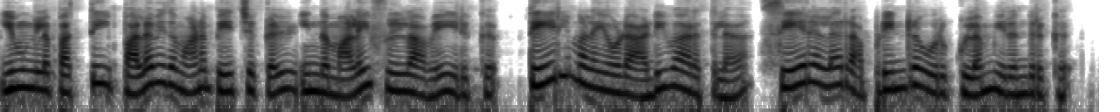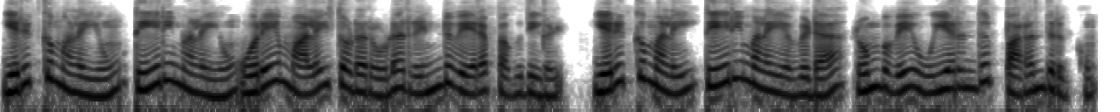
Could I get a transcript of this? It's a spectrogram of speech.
இவங்கள பத்தி பலவிதமான பேச்சுக்கள் இந்த மலை ஃபுல்லாவே இருக்கு. தேரிமலையோட அடிவாரத்துல சேரலர் அப்படின்ற ஒரு குளம் இருந்திருக்கு. எருக்குமலையும் தேரிமலையும் ஒரே மலைத்தொடரோட ரெண்டு வேற பகுதிகள். எருக்குமலை தேரிமலையை விட ரொம்பவே உயர்ந்து பறந்திருக்கும்.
